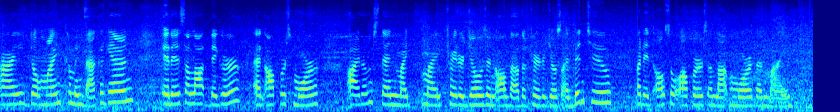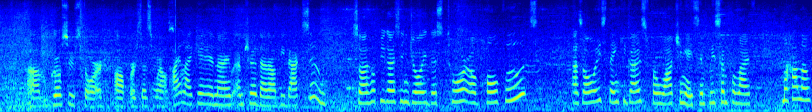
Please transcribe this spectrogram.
I don't mind coming back again. It is a lot bigger and offers more items than my, my Trader Joe's and all the other Trader Joe's I've been to. But it also offers a lot more than my um, grocery store offers as well. I like it and I'm, I'm sure that I'll be back soon. So I hope you guys enjoyed this tour of Whole Foods. As always, thank you guys for watching A Simply Simple Life. Mahalo!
